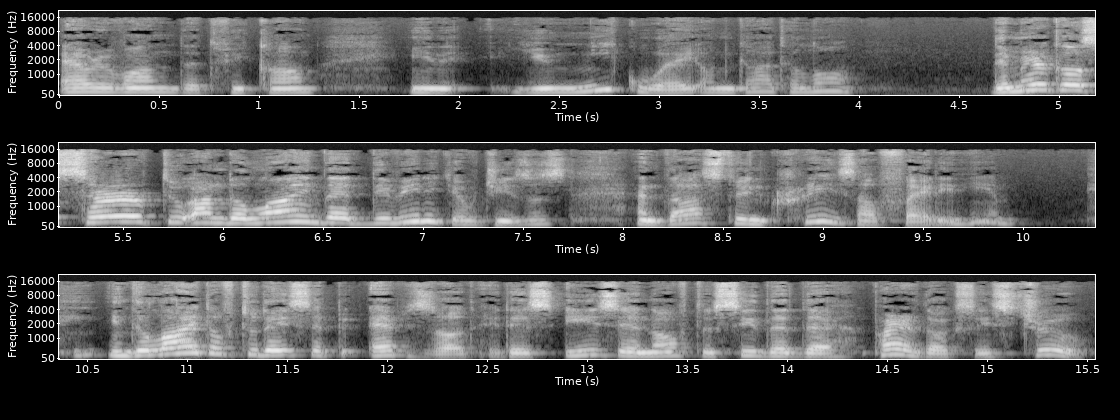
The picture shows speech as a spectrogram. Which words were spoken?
everyone that we count in a unique way on God alone. The miracles serve to underline the divinity of Jesus and thus to increase our faith in Him. In the light of today's episode, it is easy enough to see that the paradox is true.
